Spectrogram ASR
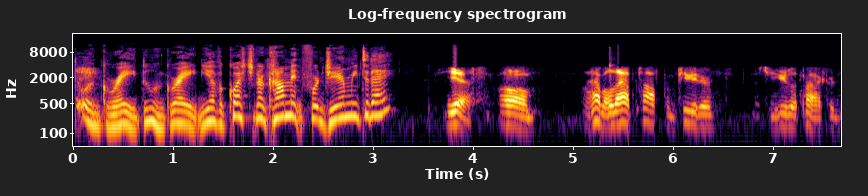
Doing great, doing great. You have a question or comment for Jeremy today? Yes. Um, I have a laptop computer. It's a Hewlett Packard,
